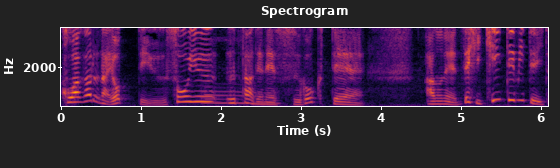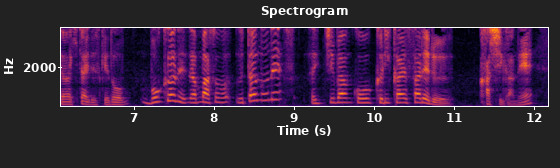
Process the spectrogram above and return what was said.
怖がるなよっていう、そういう歌でね、うんすごくて、あのね、ぜひ聴いてみていただきたいですけど、僕はね、まあその歌のね、一番こう繰り返される歌詞がね、うん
